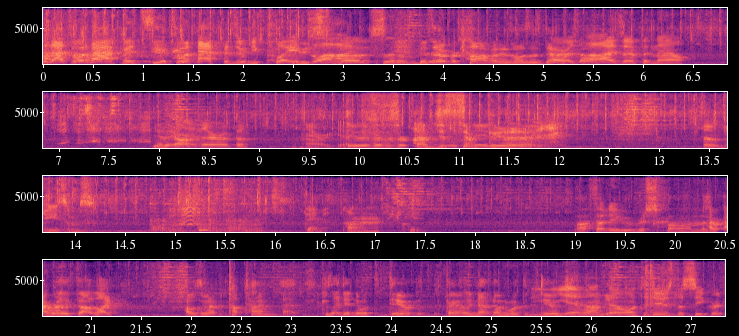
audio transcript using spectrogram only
That's what happens. That's what happens when you play it live. Smokes and His overconfidence was his Are his eyes open now? Yeah, they Yeah, are. they're open. There we He go. was in perpetual I'm just so state good. Oh, Jeezums. Damn it. Oh. Hmm. I thought he would respond. I, I really thought like I was gonna have a tough time with that because I didn't know what to do. But apparently, not knowing what to do. Yeah, not knowing what to do is the secret.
